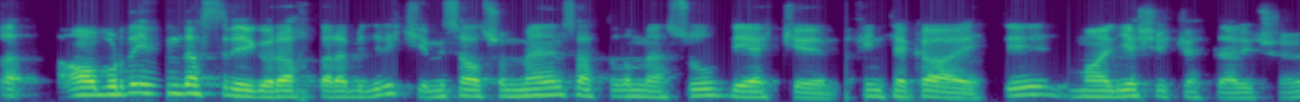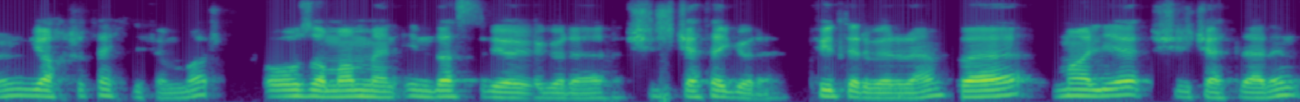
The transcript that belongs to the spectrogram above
Amma burada industriyaya görə axtara bilirik ki, məsəl üçün mənim satdığım məhsul deyək ki, fintechə aiddir, maliyyə şirkətləri üçün yaxşı təklifim var. O zaman mən industriyaya görə, şirkətə görə filtr verirəm və maliyyə şirkətlərinin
